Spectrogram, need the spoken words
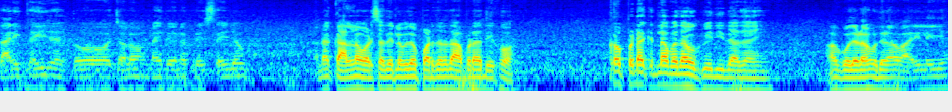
તારીખ થઈ છે તો ચલો નહીં તો એને ફ્રેશ થઈ જાઉં. અને કાલનો વરસાદ એટલો બધો પડતો હતો આપણે દેખો કપડાં કેટલા બધા ઉકવી દીધા છે અહીં. આ ગોદડા ગોદડા વારી લઈએ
